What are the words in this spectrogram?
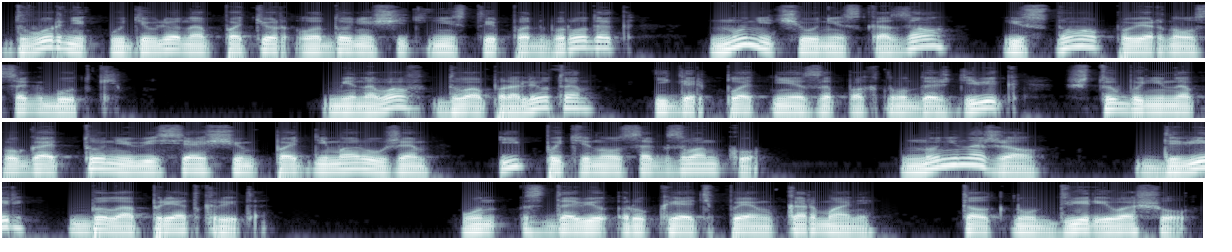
Дворник удивленно потер ладонью щетинистый подбородок, но ничего не сказал и снова повернулся к будке. Миновав два пролета, Игорь плотнее запахнул дождевик, чтобы не напугать Тоню висящим под ним оружием, и потянулся к звонку. Но не нажал. Дверь была приоткрыта. Он сдавил рукоять ПМ в кармане, толкнул дверь и вошел.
